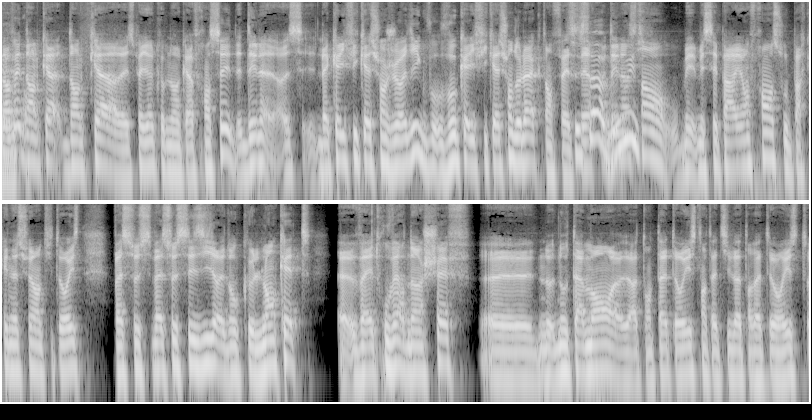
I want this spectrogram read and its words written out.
En fait, dans le, cas, dans le cas espagnol comme dans le cas français, dès la, qualification juridique vos qualifications de l'acte, en fait. C'est ça, dès l'instant, mais, mais c'est pareil en France, où le parquet national antiterroriste va se, va se saisir et donc l'enquête va être ouverte d'un chef, euh, notamment euh, attentat terroriste, tentative d'attentat terroriste,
